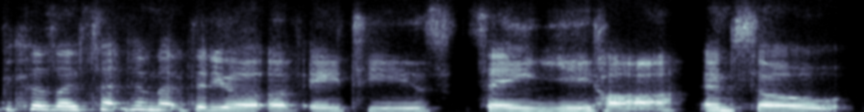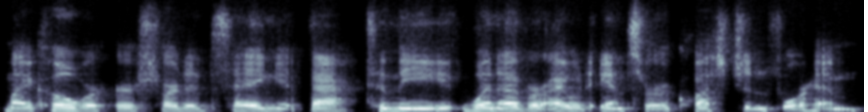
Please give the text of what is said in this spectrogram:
because I sent him that video of ATEEZ saying yeehaw. And so my coworker started saying it back to me whenever I would answer a question for him.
